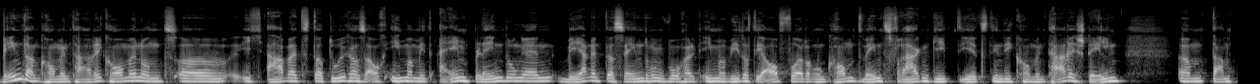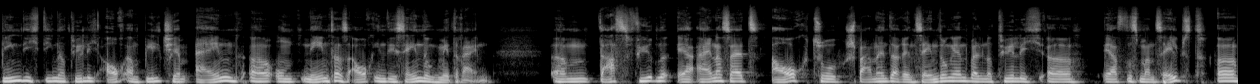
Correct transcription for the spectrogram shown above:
wenn dann Kommentare kommen und äh, ich arbeite da durchaus auch immer mit Einblendungen während der Sendung, wo halt immer wieder die Aufforderung kommt, wenn es Fragen gibt, jetzt in die Kommentare stellen, ähm, dann binde ich die natürlich auch am Bildschirm ein äh, und nehme das auch in die Sendung mit rein. Ähm, das führt einerseits auch zu spannenderen Sendungen, weil natürlich äh, erstens man selbst äh,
